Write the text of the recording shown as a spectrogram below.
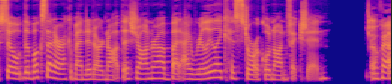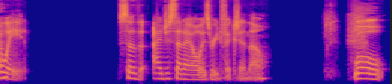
so the books that I recommended are not this genre, but I really like historical nonfiction. Okay. Oh wait. So th- I just said I always read fiction though. Well,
